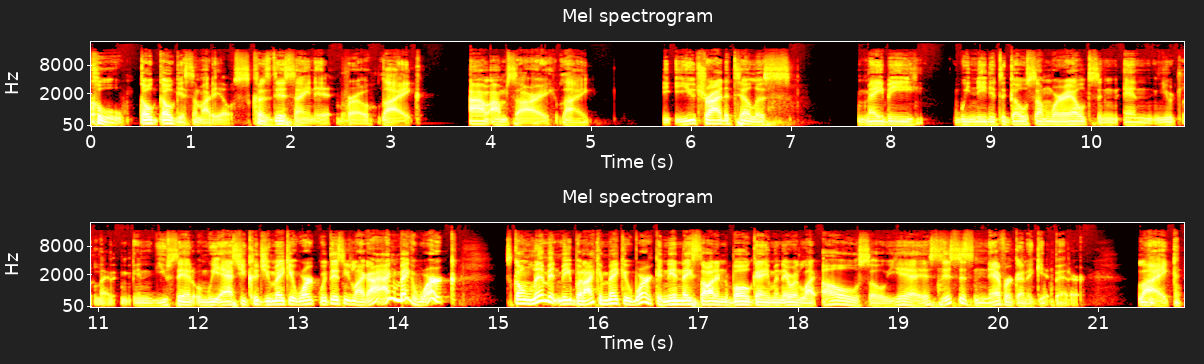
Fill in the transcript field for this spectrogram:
Cool, go go get somebody else because this ain't it, bro. Like, I'm, I'm sorry. Like, you tried to tell us maybe." We needed to go somewhere else, and and you and you said when we asked you, could you make it work with this? And you're like, I, I can make it work it's gonna limit me, but I can make it work. And then they saw it in the bowl game, and they were like, "Oh, so yeah, it's, this is never gonna get better." Like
